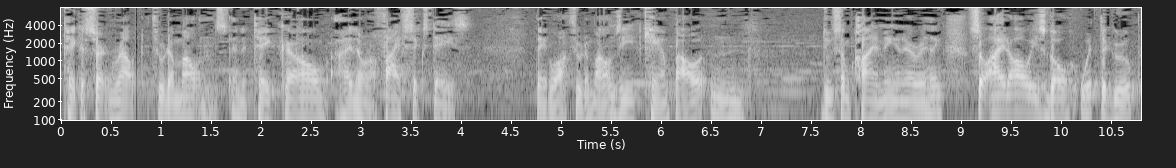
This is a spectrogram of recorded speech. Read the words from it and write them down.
take a certain route through the mountains, and it'd take oh I don't know five six days. They'd walk through the mountains, eat camp out, and do some climbing and everything. So I'd always go with the group,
